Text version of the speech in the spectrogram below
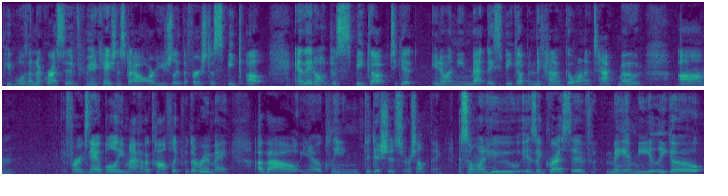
people with an aggressive communication style are usually the first to speak up and they don't just speak up to get you know a need met they speak up and they kind of go on attack mode um, for example, you might have a conflict with a roommate about, you know, cleaning the dishes or something. Someone who is aggressive may immediately go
